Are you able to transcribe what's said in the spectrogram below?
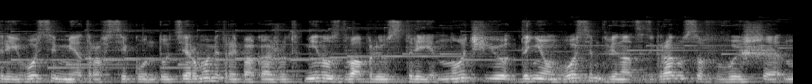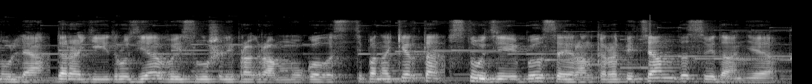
3,8 метров в секунду. Термометры покажут минус 2 плюс 3 ночью, днем 8-12 градусов выше нуля. Дорогие друзья, вы слушали программу «Голос Степана Керта». В студии был Сейран Карапетян. До свидания.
